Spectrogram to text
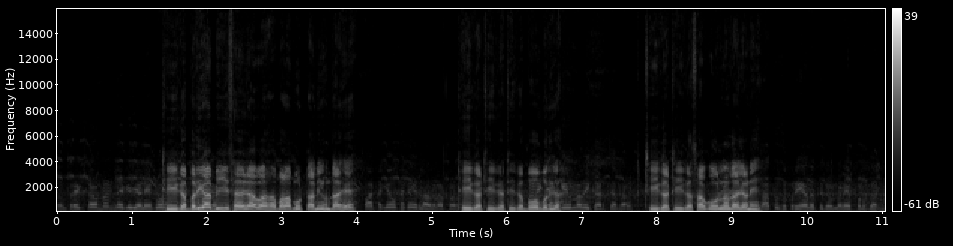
ਕੰਟਰੈਕਟ ਉਹਨਾਂ ਨੇ ਲੈ ਕੇ ਜਾਣੇ ਕੋ ਠੀਕ ਆ ਵਧੀਆ ਬੀਜ ਸਾਈਜ਼ ਆ ਬੜਾ ਮੋਟਾ ਨਹੀਂ ਹੁੰਦਾ ਇਹ। ਪੱਟ ਕੇ ਉੱਥੇ ਢੇਰ ਲਾ ਦੇਣਾ ਆਪਾਂ ਨੂੰ। ਠੀਕ ਆ ਠੀਕ ਆ ਠੀਕ ਆ ਬਹੁਤ ਵਧੀਆ। ਅੱਗੇ ਉਹਨਾਂ ਦੇ ਖਰਚਾ ਸਰ ਠੀਕ ਆ ਠੀਕ ਆ ਸਭ ਕੋ ਉਹਨਾਂ ਦਾ ਜਾਣੇ। ਸੱਤ ਸਪਰੇਆਂ ਦਿੱਤੇ ਉਹਨਾਂ ਨੇ ਆਪਾਂ ਨੂੰ ਕਰਨੀ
